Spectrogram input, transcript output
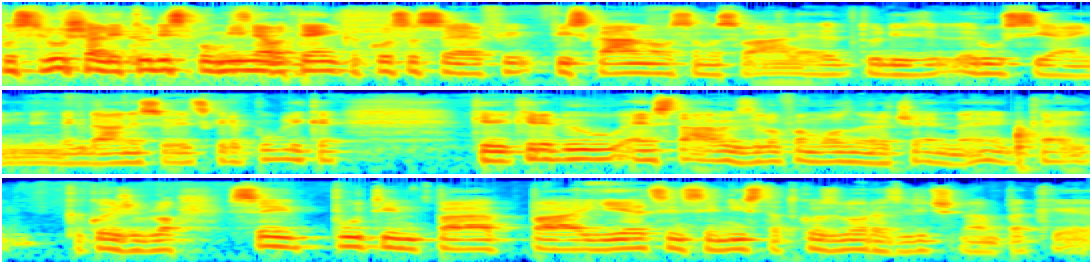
poslušali tudi spomine o tem, kako so se fiskalno osamosvajale tudi Rusija in, in nekdanje Sovjetske republike, kjer je bil en stavek zelo famozno rečen. Ne, kaj, kako je že bilo. Sej Putin pa, pa Jelcin si nista tako zelo različna, ampak eh,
